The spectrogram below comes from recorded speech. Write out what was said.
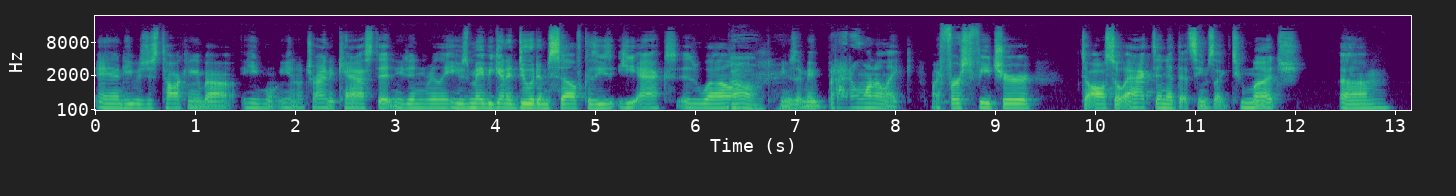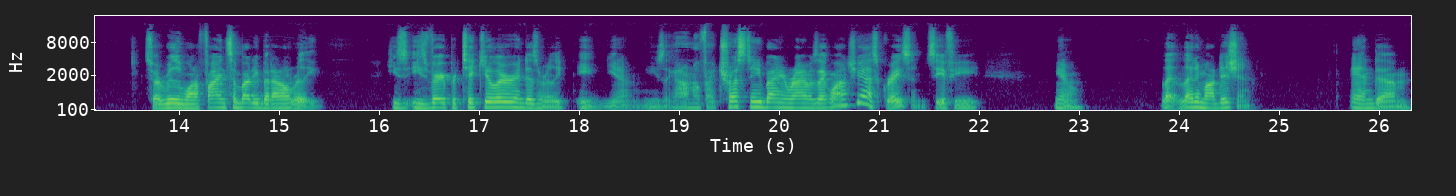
and he was just talking about he, you know, trying to cast it, and he didn't really. He was maybe going to do it himself because he he acts as well. Oh, He was like, maybe, but I don't want to like my first feature to also act in it. That seems like too much. Um, so I really want to find somebody, but I don't really. He's he's very particular and doesn't really, he, you know. He's like, I don't know if I trust anybody. And Ryan was like, Why don't you ask Grayson, see if he, you know, let let him audition. And um,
